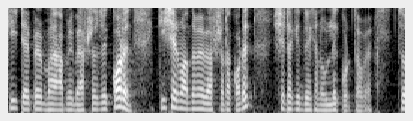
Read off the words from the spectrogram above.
কী টাইপের আপনি ব্যবসা যে করেন, কিসের মাধ্যমে ব্যবসাটা করেন, সেটা কিন্তু এখানে উল্লেখ করতে হবে। সো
